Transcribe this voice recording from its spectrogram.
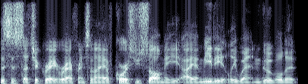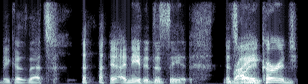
This is such a great reference. And I, of course, you saw me. I immediately went and Googled it because that's, I needed to see it. And so right. I encourage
